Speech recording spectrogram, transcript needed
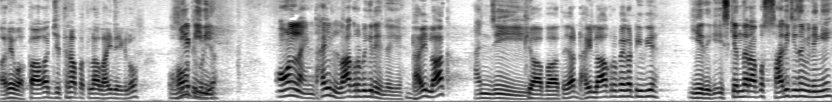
अरे वाह कागज़ जितना पतला भाई देख लो। ये टीवी ऑनलाइन ढाई लाख रुपए की रेंज है ये। ढाई लाख? हाँ जी। क्या बात है यार ढाई लाख रुपए का टीवी है। ये देखिए इसके अंदर आपको सारी चीज़ें मिलेंगी।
